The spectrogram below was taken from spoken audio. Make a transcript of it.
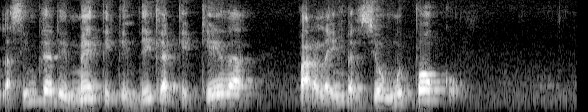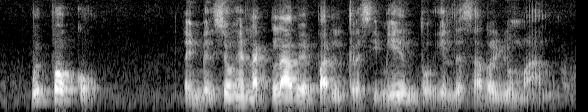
la simple aritmética indica que queda para la inversión muy poco. Muy poco. La inversión es la clave para el crecimiento y el desarrollo humano.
